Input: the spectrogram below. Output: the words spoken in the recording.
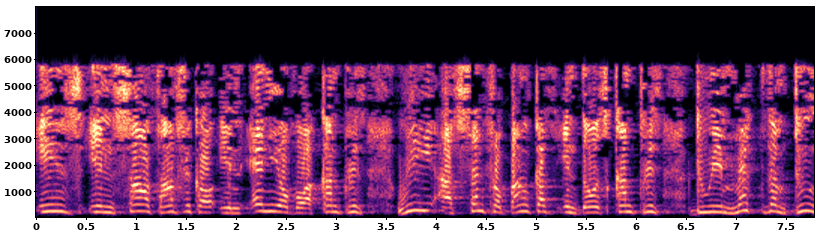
is in South Africa, or in any of our countries, we as central bankers in those countries, do we make them do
